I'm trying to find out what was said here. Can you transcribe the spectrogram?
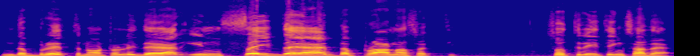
in the breath, not only there, inside the air, the prana sakti. So, three things are there.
